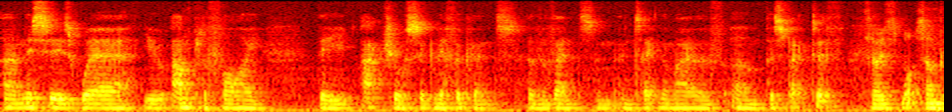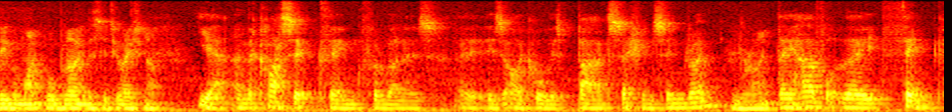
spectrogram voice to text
and this is where you amplify the actual significance of events and, and take them out of um, perspective. So it's what some people might call blowing the situation up. Yeah, and the classic thing for runners is I call this bad session syndrome. Right. They have what they think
